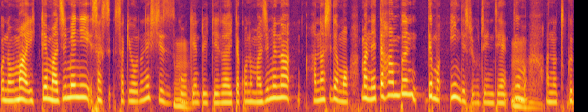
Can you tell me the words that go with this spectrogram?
このまあ一見真面目にさ先ほどね史実貢献と言っていただいたこの真面目な話でも、まあ、ネタ半分でもいいんですよ全然。でも、うんうん。あの作っ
